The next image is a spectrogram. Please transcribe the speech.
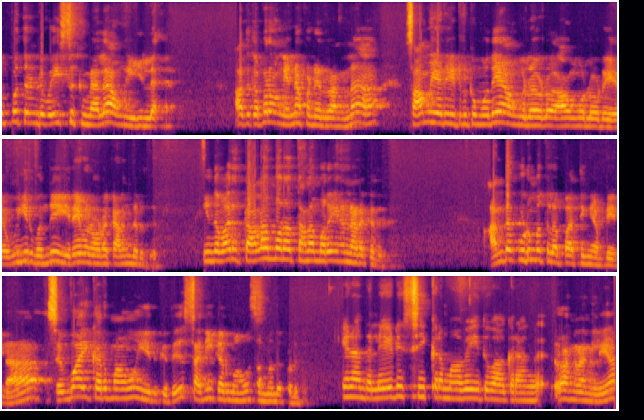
முப்பத்தி ரெண்டு வயசுக்கு மேல அவங்க இல்லை. அதுக்கப்புறம் அவங்க என்ன பண்ணிடுறாங்கன்னா சாமி ஆடிட்டு இருக்கும் போதே அவங்களோட அவங்களுடைய உயிர் வந்து இறைவனோட கலந்துருது. இந்த மாதிரி தலைமுறை தலைமுறையா நடக்குது. அந்த குடும்பத்துல பாத்தீங்க அப்படின்னா செவ்வாய் கர்மாவும் இருக்குது சனி கர்மாவும் சம்மந்தப்படுது. ஏன்னா அந்த லேடிஸ் சீக்கிரமாவே இதுவாகுறாங்க. வாங்குறாங்க இல்லையா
